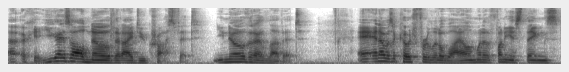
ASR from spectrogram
Uh, okay, you guys all know that I do CrossFit. You know that I love it. And I was a coach for a little while, and one of the funniest things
